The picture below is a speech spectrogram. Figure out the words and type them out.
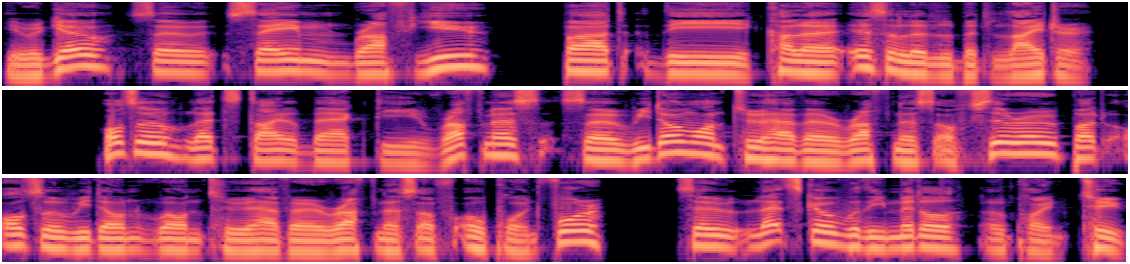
Here we go. So same rough hue, but the color is a little bit lighter. Also, let's dial back the roughness. So we don't want to have a roughness of 0, but also we don't want to have a roughness of 0.4. So let's go with the middle 0.2.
